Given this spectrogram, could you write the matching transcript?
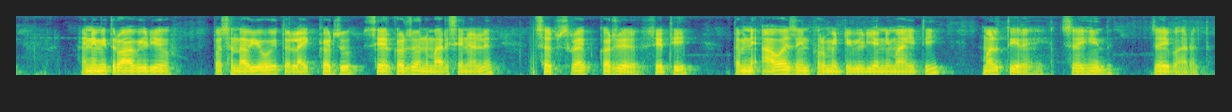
અને મિત્રો, આ વીડિયો પસંદ આવ્યો હોય તો લાઇક કરજો શેર કરજો અને મારી ચેનલને સબસ્ક્રાઈબ કરજો, જેથી તમને આવા જ ઇન્ફોર્મેટિવ વિડીયોની માહિતી મળતી રહે. જય હિન્દ, જય ભારત.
